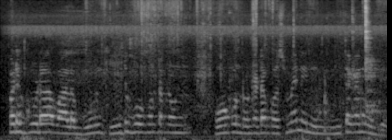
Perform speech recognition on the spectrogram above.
ఇప్పటికి కూడా వాళ్ళ భూమికి ఈటు పోకుండా పోకుండా ఉండటం కోసమే నేను ఇంతగానో ఉంది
